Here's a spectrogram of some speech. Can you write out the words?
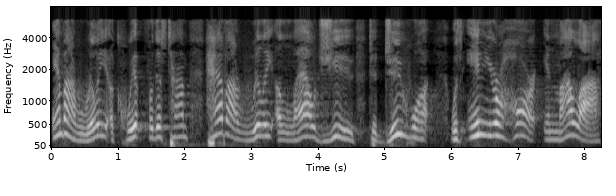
Am I really equipped for this time? Have I really allowed you to do what was in your heart in my life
